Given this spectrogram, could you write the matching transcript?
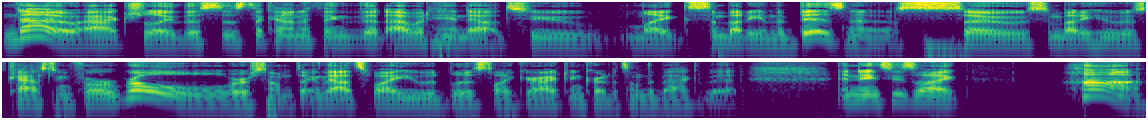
no, actually, this is the kind of thing that I would hand out to like somebody in the business. So somebody who was casting for a role or something. That's why you would list like your acting credits on the back of it. And Nancy's like, huh.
